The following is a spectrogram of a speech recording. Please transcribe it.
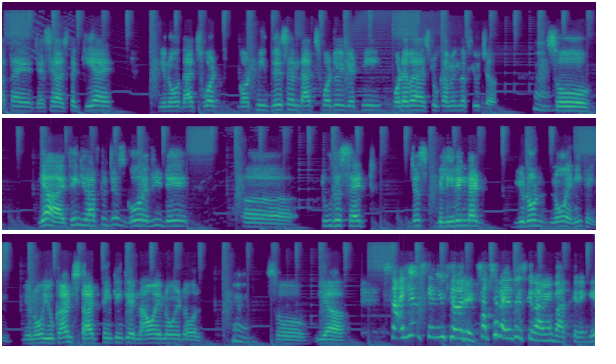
आता है जैसे आज तक किया है you know that's what got me this and that's what will get me whatever has to come in the future Hmm. so yeah i think you have to just go every day uh, to the set just believing that you don't know anything you know you can't start thinking okay now i know it all Hmm. so yeah साइलेंस कैन यू हियर इट सबसे पहले तो इसके बारे में बात करेंगे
